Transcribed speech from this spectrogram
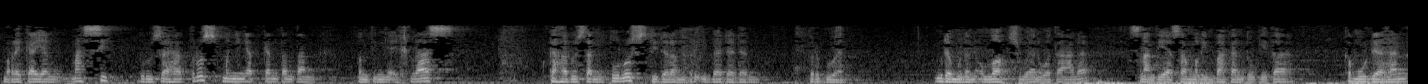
mereka yang masih berusaha terus mengingatkan tentang pentingnya ikhlas, keharusan tulus di dalam beribadah dan berbuat. Mudah-mudahan Allah Subhanahu wa taala senantiasa melimpahkan untuk kita kemudahan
